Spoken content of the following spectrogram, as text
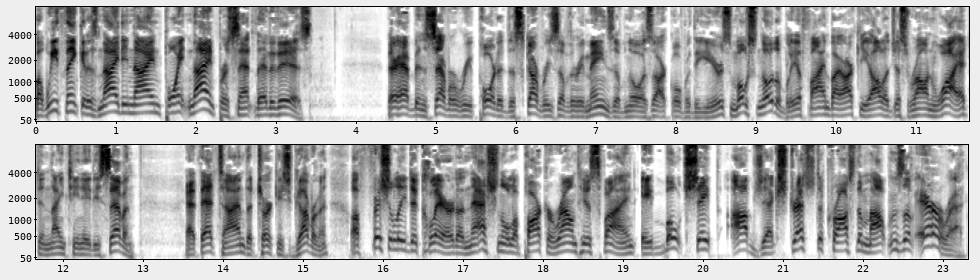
but we think it is 99.9% that it is. There have been several reported discoveries of the remains of Noah's Ark over the years, most notably a find by archaeologist Ron Wyatt in 1987. At that time, the Turkish government officially declared a national park around his find, a boat-shaped object stretched across the mountains of Ararat.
